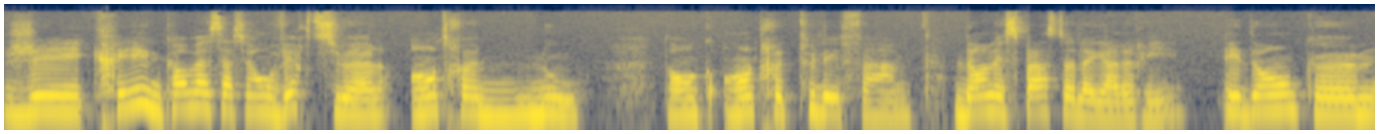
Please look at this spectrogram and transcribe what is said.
j'ai créé une conversation virtuelle entre nous, donc entre toutes les femmes, dans l'espace de la galerie. Et donc, euh,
